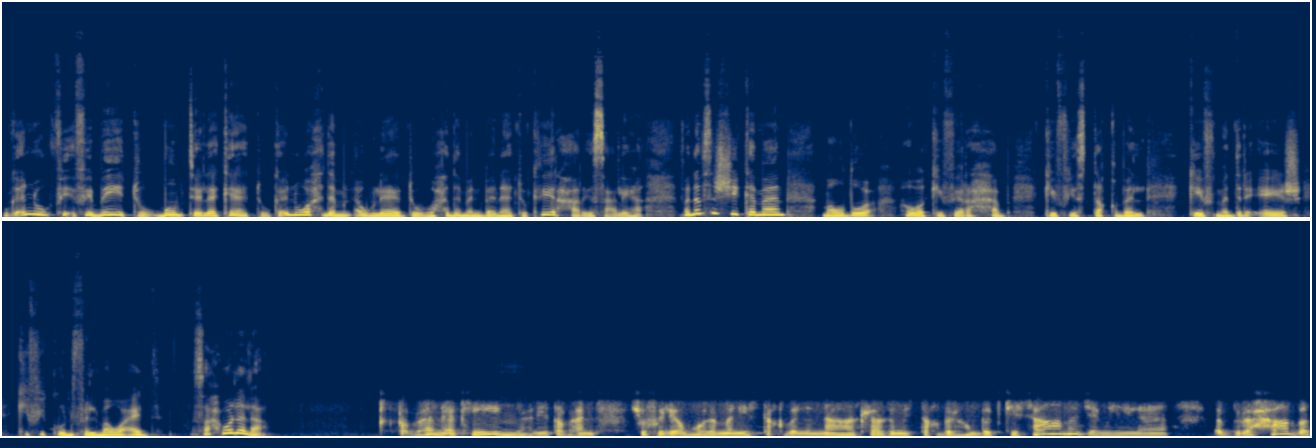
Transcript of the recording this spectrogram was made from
وكأنه في, في بيته ممتلكاته كأنه واحدة من أولاده واحدة من بناته كثير حريص عليها. فنفس الشيء كمان موضوع هو كيف يرحب كيف يستقبل كيف مدري إيش كيف يكون في الموعد. صح ولا لا؟ طبعا أكيد. مم. يعني طبعا شوف اليوم هو لما يستقبل الناس لازم يستقبلهم بابتسامة جميلة برحابه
